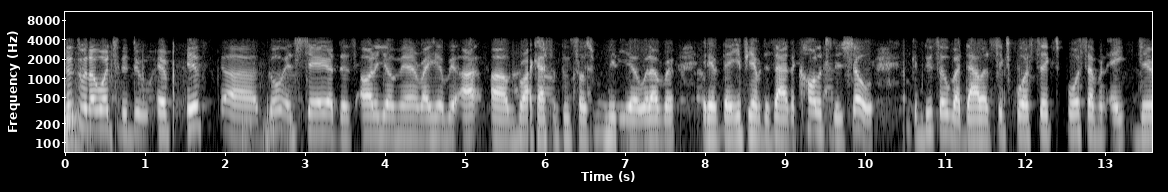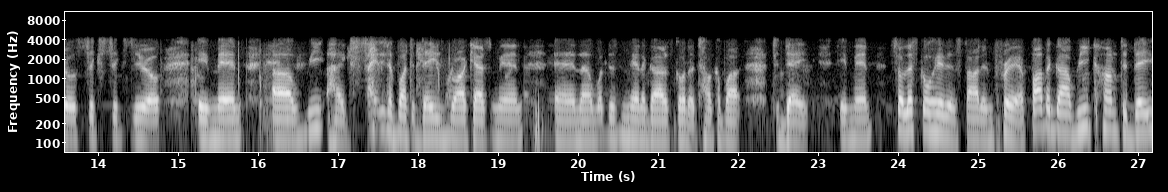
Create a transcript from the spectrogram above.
this is what I want you to do. If if uh, go and share this audio, man, right here. We are uh, broadcasting through social media or whatever. And if they, if you have a desire to call into the show, you can do so by dialing 646-478-0660. Amen. Uh, we are excited about today's broadcast, man, and uh, what this man of God is going to talk about today. Amen. So let's go ahead and start in prayer. Father God, we come today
